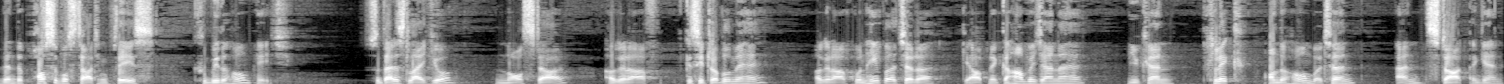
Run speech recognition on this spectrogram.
then the possible starting place could be the home page. So that is like your North Star. اگر آپ کسی ٹربل میں ہیں اگر آپ کو نہیں پتا چل رہا کہ آپ نے کہاں پہ جانا ہے on the home button and start again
